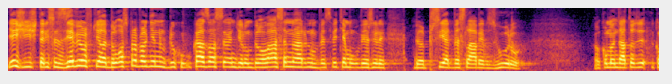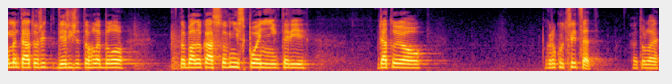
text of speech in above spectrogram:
Ježíš, který se zjevil v těle, byl ospravedlněn v duchu, ukázal se andělům, byl hlásen národům, ve světě mu uvěřili, byl přijat ve slávě vzhůru. No, komentátoři, komentátoři věří, že tohle bylo, to byla taková slovní spojení, které datují k roku 30. A tohle je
